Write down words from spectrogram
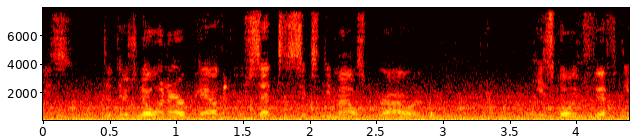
he's that there's no one in our path. We're set to 60 miles per hour. He's going 50.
